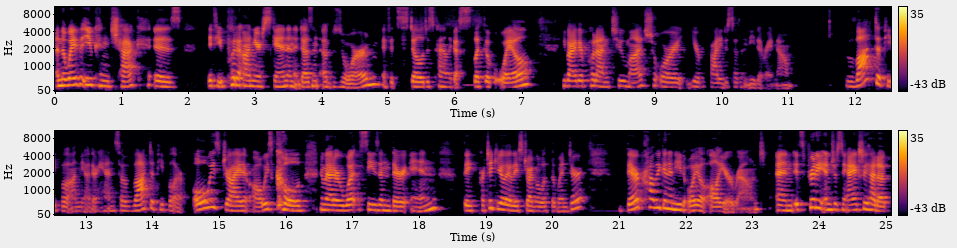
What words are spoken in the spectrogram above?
And the way that you can check is if you put it on your skin and it doesn't absorb, if it's still just kind of like a slick of oil, you've either put on too much or your body just doesn't need it right now. Vata people, on the other hand, so Vata people are always dry, they're always cold, no matter what season they're in. They particularly struggle with the winter. They're probably going to need oil all year round. And it's pretty interesting. I actually had a,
